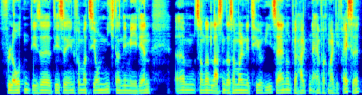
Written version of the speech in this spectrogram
floaten diese, diese Informationen nicht an die Medien, ähm, sondern lassen das einmal eine Theorie sein und wir halten einfach mal die Fresse,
